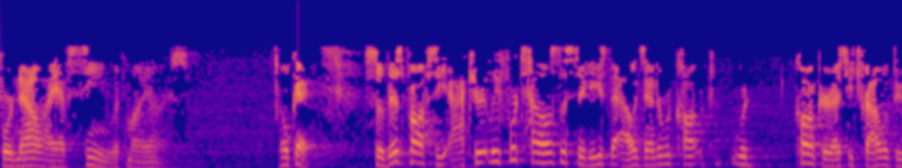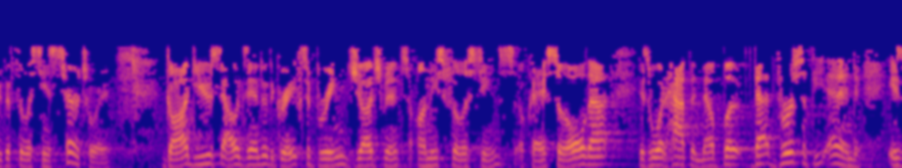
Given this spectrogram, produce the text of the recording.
for now I have seen with my eyes. Okay, so this prophecy accurately foretells the cities that Alexander would, would conquer as he traveled through the Philistines' territory. God used Alexander the Great to bring judgment on these Philistines. Okay, so all that is what happened. Now, but that verse at the end is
